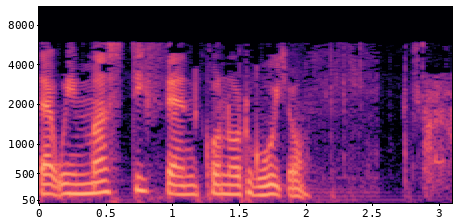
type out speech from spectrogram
that we must defend con orgullo.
